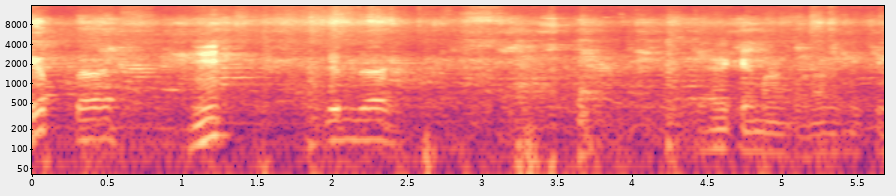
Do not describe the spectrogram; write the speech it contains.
ยึบเลยหืมดึงเลย ให้แกมาก่อนนะจริงกิ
